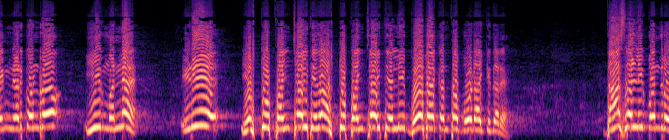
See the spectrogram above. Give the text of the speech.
ಹೆಂಗ್ ನಡ್ಕೊಂಡ್ರು, ಈಗ ಮೊನ್ನೆ ಇಡೀ ಎಷ್ಟು ಪಂಚಾಯತ್ ಇದೆ, ಅಷ್ಟು ಪಂಚಾಯತಿಯಲ್ಲಿ ಗೋ ಬ್ಯಾಕ್ ಅಂತ ಬೋರ್ಡ್ ಹಾಕಿದ್ದಾರೆ. ದಾಸರಳ್ಳಿಗೆ ಬಂದ್ರು,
